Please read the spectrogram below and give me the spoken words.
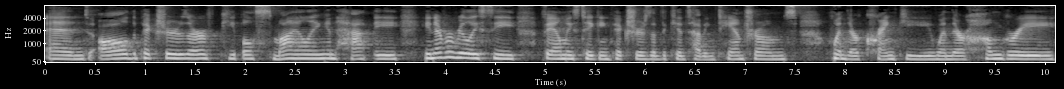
and all the pictures are of people smiling and happy. You never really see families taking pictures of the kids having tantrums when they're cranky, when they're hungry,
